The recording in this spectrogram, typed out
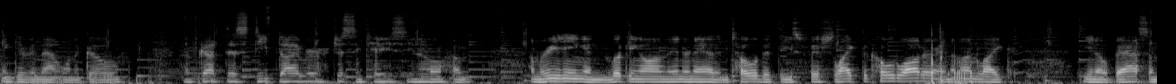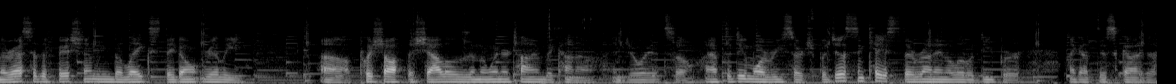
and giving that one a go. I've got this deep diver just in case you know I'm I'm reading and looking on the internet and told that these fish like the cold water and unlike you know bass and the rest of the fish in the lakes they don't really uh, push off the shallows in the wintertime they kind of enjoy it so I have to do more research but just in case they're running a little deeper I got this guy to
